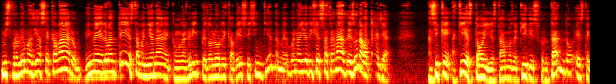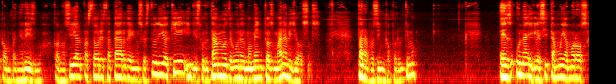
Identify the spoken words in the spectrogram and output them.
mis problemas ya se acabaron. Y me levanté esta mañana con la gripe, dolor de cabeza y sintiéndome, bueno, yo dije, Satanás, es una batalla. Así que aquí estoy, estamos aquí disfrutando este compañerismo. Conocí al pastor esta tarde en su estudio aquí y disfrutamos de unos momentos maravillosos. Párrafo 5 por último. Es una iglesita muy amorosa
